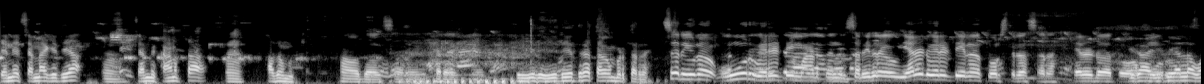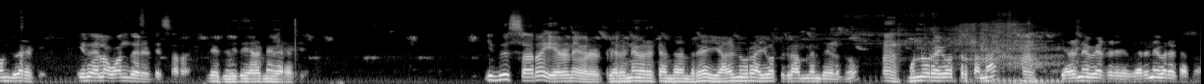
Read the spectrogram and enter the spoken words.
ತೆನೆ ಚೆನ್ನಾಗಿದೆಯಾ? ಚೆನ್ನಾಗಿ ಕಾಣುತ್ತಾ. ಅದು ಮುಖ್ಯ. ಹೌದೌದು ಸರ್ ಕರೆಕ್ಟ್ ಇದು ಇದು ಇದ್ರೆ ತಗೊಂಡ್ಬಿಡ್ತಾರೆ. ಸರ್ ಇವ್ರ ಮೂರು ವೆರೈಟಿ ಮಾಡ್ತಾನೆ ಸರ್ ಇದ್ರ ಎರಡು ವೆರೈಟಿ ಏನೋ ತೋರಿಸ್ತೀರಾ ಸರ್ ಎರಡು ಈಗ ಅಥವಾ ಇದು ಎಲ್ಲ ಒಂದು ವೆರೈಟಿ ಇದು ಒಂದು ವೆರೈಟಿ ಸರ್. ಇದು ಎರಡನೇ ವೆರೈಟಿ ಇದು ಸರ್ ಎರಡನೇ ವೆರೈಟಿ ಎರಡನೇ ವೆರೈಟಿ ಅಂದ್ರೆ ಅಂದ್ರೆ ಏಳ್ನೂರ ಐವತ್ತು ಗ್ರಾಮ್ಲಿಂದ ಹಿಡಿದು. ಮುನ್ನೂರ ಐವತ್ತರ ತನ ಎರಡನೇ ವೆರೈಟಿ ಎರಡನೇ ವೆರೈಟಿ ಅದು.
